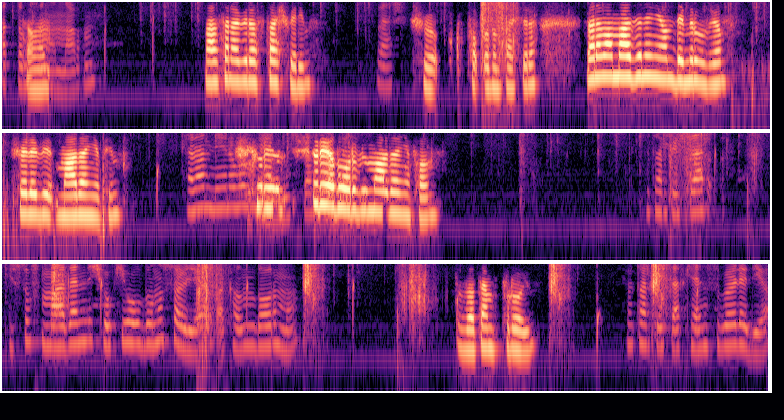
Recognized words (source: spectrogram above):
Attım Tamam. sana onlardan. Ben sana biraz taş vereyim. Ver. Şu topladığım taşları. Ben hemen madene iniyorum. Demir bulacağım. Şöyle bir maden yapayım. Hemen değeri Şuraya, bulmayalım istersen. şuraya doğru bir maden yapalım. Evet arkadaşlar. Yusuf madende çok iyi olduğunu söylüyor. Bakalım doğru mu? Zaten proyum. Evet arkadaşlar kendisi böyle diyor.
